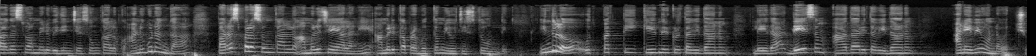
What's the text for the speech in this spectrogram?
భాగస్వామ్యులు విధించే సుంకాలకు అనుగుణంగా పరస్పర సుంకాలను అమలు చేయాలని అమెరికా ప్రభుత్వం యోచిస్తూ ఉంది. ఇందులో ఉత్పత్తి కేంద్రీకృత విధానం లేదా దేశం ఆధారిత విధానం అనేవి ఉండవచ్చు.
